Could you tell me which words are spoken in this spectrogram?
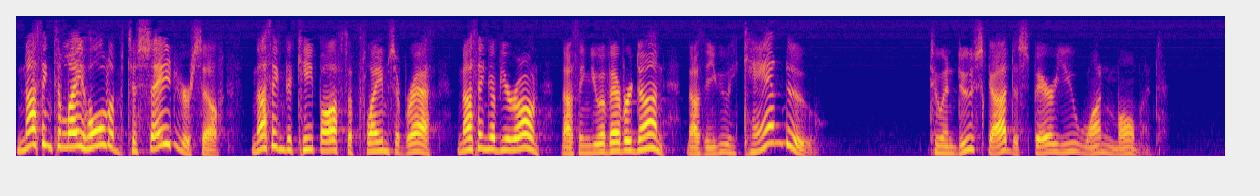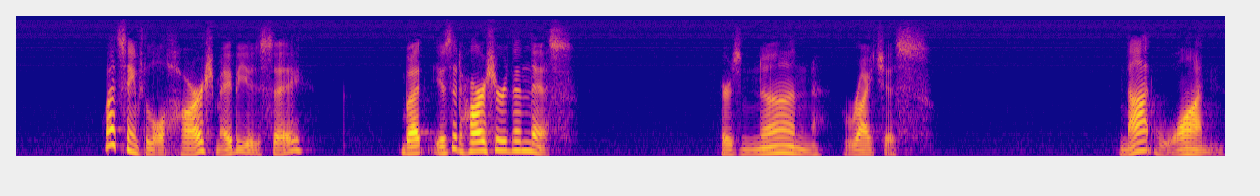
Nothing to lay hold of to save yourself, nothing to keep off the flames of wrath. Nothing of your own, nothing you have ever done, nothing you can do to induce God to spare you one moment. Well, that seems a little harsh, maybe you'd say. But is it harsher than this? There's none righteous. Not one.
